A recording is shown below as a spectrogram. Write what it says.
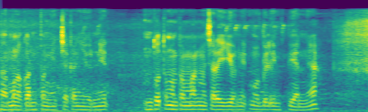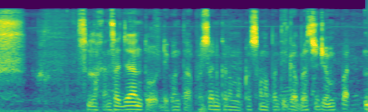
kita melakukan pengecekan unit untuk teman-teman mencari unit mobil impiannya. Silahkan saja untuk dikontak person ke nomor 081374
